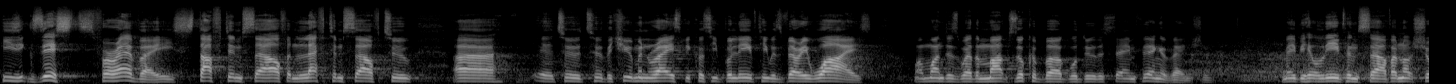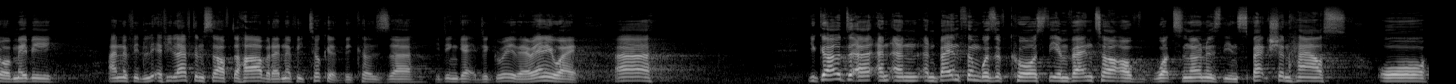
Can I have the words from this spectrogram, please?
he exists forever. He stuffed himself and left himself to, uh, to, to the human race because he believed he was very wise. One wonders whether Mark Zuckerberg will do the same thing eventually. Maybe he'll leave himself, I'm not sure, maybe, I don't know if he, if he left himself to Harvard, I don't know if he took it because uh, he didn't get a degree there. Anyway, uh, you go to, uh, and, and, and Bentham was, of course, the inventor of what's known as the inspection house or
